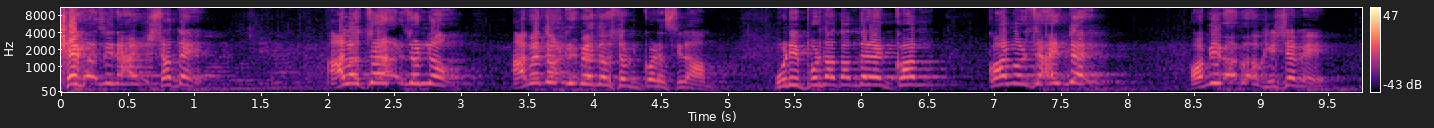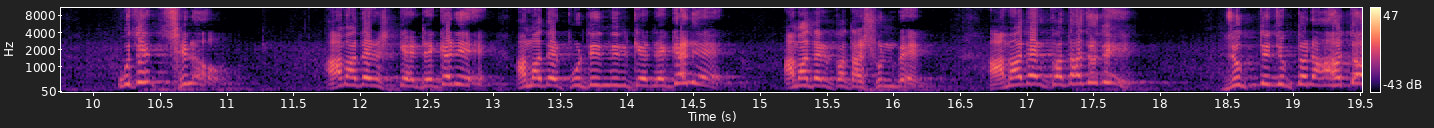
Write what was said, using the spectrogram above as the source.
শেখ হাসিনার সাথে আলোচনার জন্য আবেদন নিবেদন করেছিলাম। উনি প্রজাতন্ত্রের কর্ম কর্মচারীদের অভিভাবক হিসেবে উচিত ছিল আমাদেরকে ডেকে নিয়ে, আমাদের প্রতিনিধিকে ডেকে নিয়ে আমাদের কথা শুনবেন। আমাদের কথা যদি যুক্তিযুক্ত না হতো,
